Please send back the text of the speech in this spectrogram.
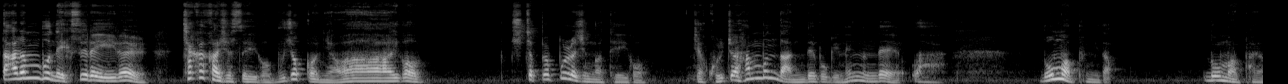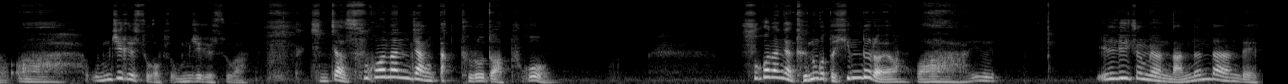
다른 분 엑스레이를 착각하셨어요 이거. 무조건이야. 와 이거 진짜 뼈 부러진 것 같아 이거. 제가 골절 한 번도 안 돼 보긴 했는데 와 너무 아픕니다. 너무 아파요. 와 움직일 수가 없어 움직일 수가. 진짜 수건 한 장 딱 들어도 아프고 수건 한 장 드는 것도 힘들어요. 와 이거 1, 2주면 낫는다는데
